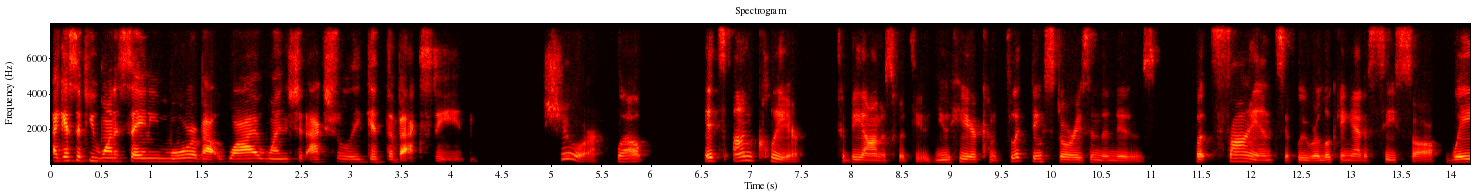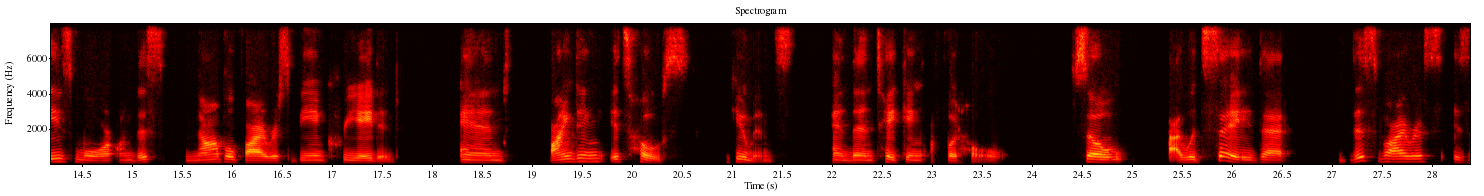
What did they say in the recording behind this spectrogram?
I guess if you want to say any more about why one should actually get the vaccine. Sure. Well, it's unclear to be honest with you. You hear conflicting stories in the news, but science, if we were looking at a seesaw, weighs more on this novel virus being created and finding its hosts, humans, and then taking a foothold. So I would say that This virus is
